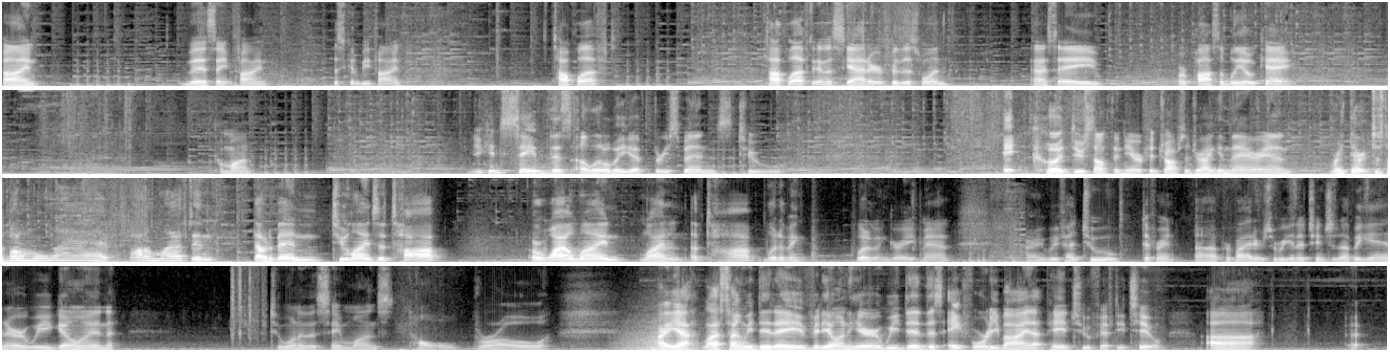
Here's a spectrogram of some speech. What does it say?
Fine. This ain't fine. this could be fine. Top left. Top left and a scatter for this one. And I say we're possibly okay. Come on. You can save this a little bit. You have three spins. Two. It could do something here. If it drops a dragon there and right there, just the bottom left. Bottom left. And that would have been two lines of top. Or wild line. Line of top. Would have been, would have been great, man. All right, we've had two different uh, providers. Are we to change it up again? Or are we going to one of the same ones? Oh, bro. All right, yeah. Last time we did a video on here, we did this 840 buy that paid 252. Uh,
